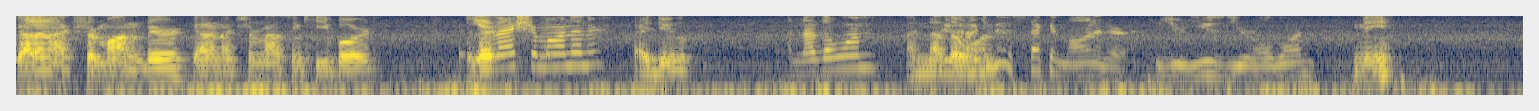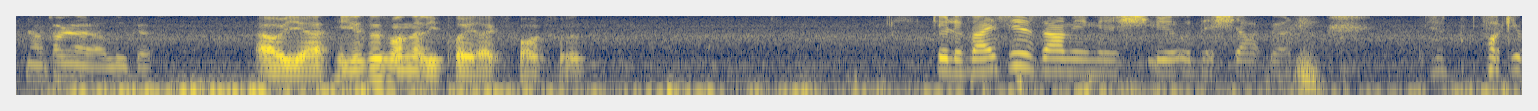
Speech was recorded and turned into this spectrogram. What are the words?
Got an extra monitor, got an extra mouse and keyboard. do you have an extra monitor? I do. Another one? Another dude, how'd you get a second monitor? Did you use your old one? Me? No, I'm talking to uh, Lucas. Oh yeah, he used this one that he played Xbox with. Dude, if I see a zombie, I'm gonna shoot it with this shotgun. Just fucking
